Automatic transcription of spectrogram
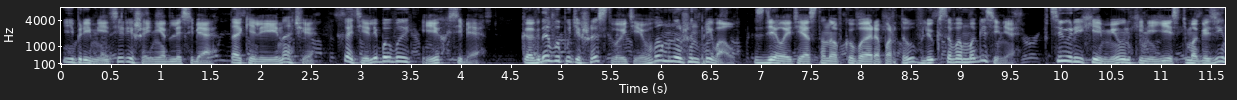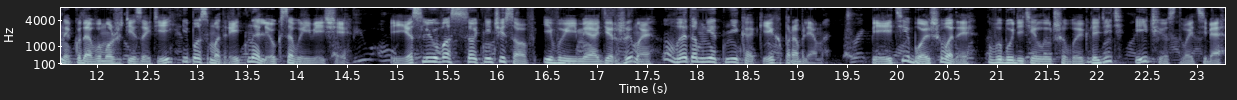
и примите решение для себя. Так или иначе, хотели бы вы их себе. Когда вы путешествуете, вам нужен привал. Сделайте остановку в аэропорту в люксовом магазине. В Цюрихе, Мюнхене есть магазины, куда вы можете зайти и посмотреть на люксовые вещи. Если у вас сотни часов и вы ими одержимы, в этом нет никаких проблем. Пейте больше воды, вы будете лучше выглядеть и чувствовать себя.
